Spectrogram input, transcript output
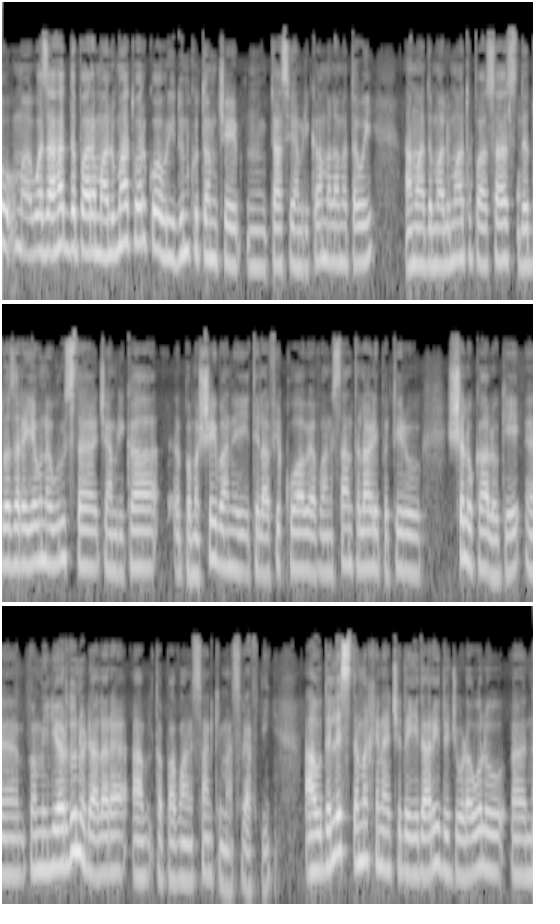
وضاحت د لپاره معلومات ورکو اوریدونکو تم چې تاسو امریکا ملامتوي اما د معلوماتو په اساس د 2001 نه وروسته چې امریکا په مشرۍ باندې ائتلافي قواوې افغانستان ته لاړې په تیرو شلو کالو کې په میلیارډونو ډالر په افغانستان کې مصرف دي او د لیست مخینه چې د ادارې د جوړولو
